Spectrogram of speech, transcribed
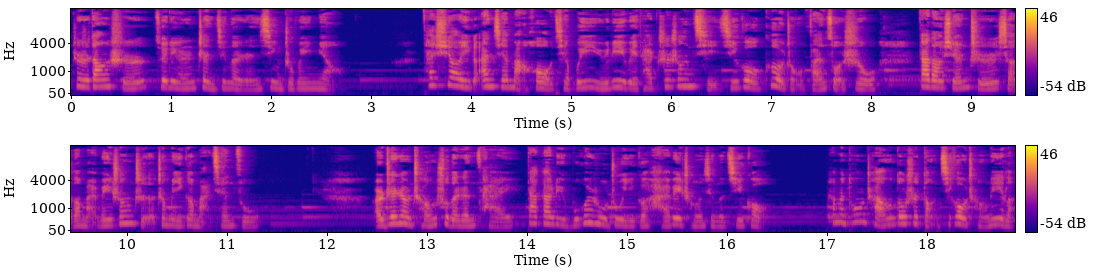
这是当时最令人震惊的人性之微妙。他需要一个鞍前马后且不遗余力为他支撑起机构各种繁琐事务，大到选址，小到买卫生纸的这么一个马前卒。而真正成熟的人才，大概率不会入驻一个还未成型的机构。他们通常都是等机构成立了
